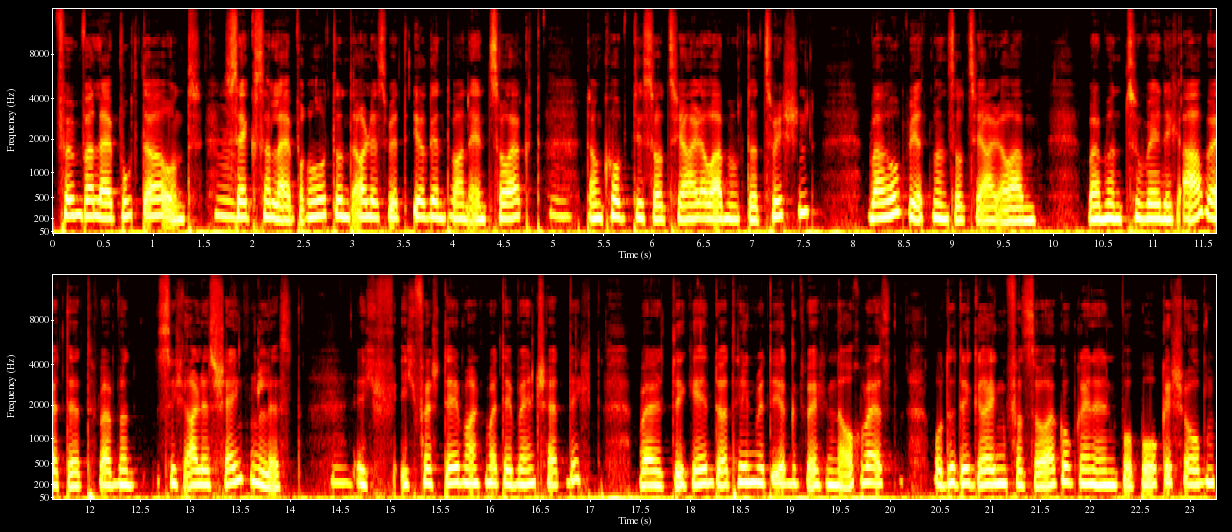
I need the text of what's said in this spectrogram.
fünferlei Butter und Hm. sechserlei Brot und alles wird irgendwann entsorgt. Hm. Dann kommt die Sozialarmut dazwischen. Warum wird man sozialarm? Weil man zu wenig arbeitet, weil man sich alles schenken lässt. Hm. Ich, ich verstehe manchmal die Menschheit nicht, weil die gehen dorthin mit irgendwelchen Nachweisen oder die kriegen Versorgung in den Popo geschoben.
